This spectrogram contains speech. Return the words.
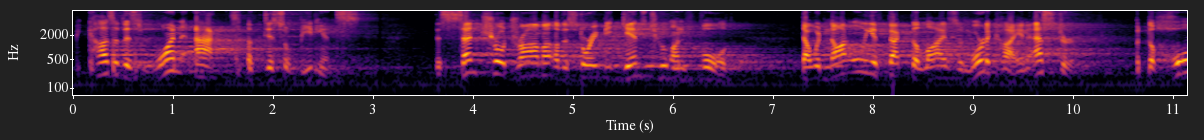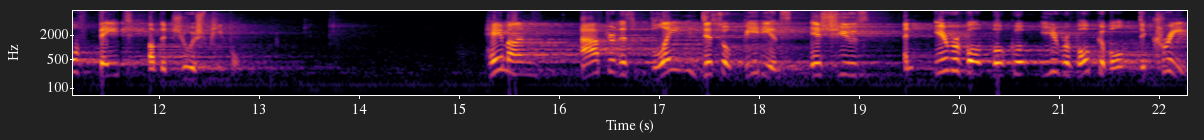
Because of this one act of disobedience, the central drama of the story begins to unfold that would not only affect the lives of Mordecai and Esther, but the whole fate of the Jewish people. Haman, after this blatant disobedience, issues an irrevocable, irrevocable decree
